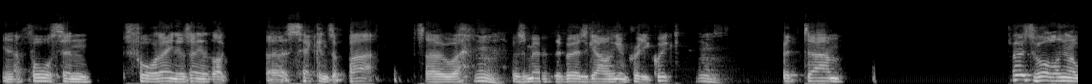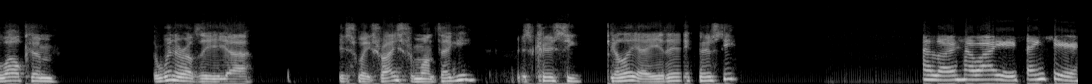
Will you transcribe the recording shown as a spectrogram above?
you know fourth and fourteen, it was only like uh, seconds apart. So uh, it was a matter of the birds going in pretty quick. Mm. But um, first of all, I'm going to welcome the winner of the uh, this week's race from Montague, is Kirsty Gilly. Are you there, Kirsty? Hello, how are you? Thank you.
